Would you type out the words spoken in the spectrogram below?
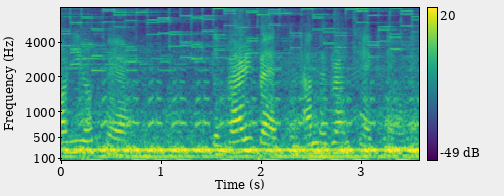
Audio Fair. The very best in underground techno.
